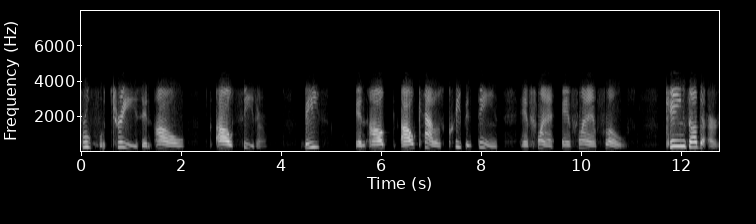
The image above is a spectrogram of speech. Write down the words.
fruitful trees and all all cedar. Beasts and all all cattle, creeping things and flying and flying flows. Kings of the earth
